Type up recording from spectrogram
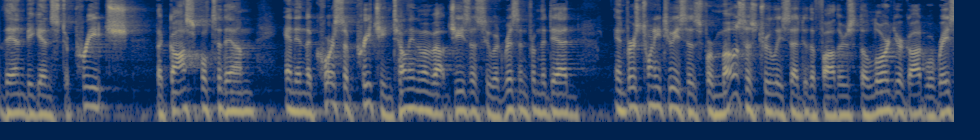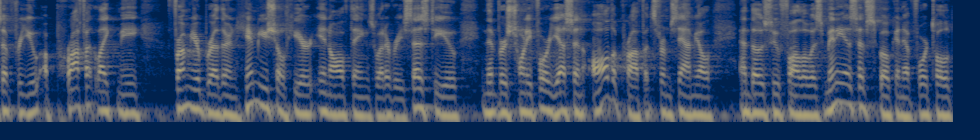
then begins to preach the gospel to them. And in the course of preaching, telling them about Jesus who had risen from the dead, in verse 22, he says, For Moses truly said to the fathers, The Lord your God will raise up for you a prophet like me from your brethren. Him you shall hear in all things, whatever he says to you. And then verse 24, yes, and all the prophets from Samuel and those who follow, as many as have spoken, have foretold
